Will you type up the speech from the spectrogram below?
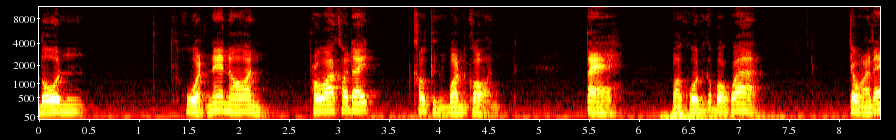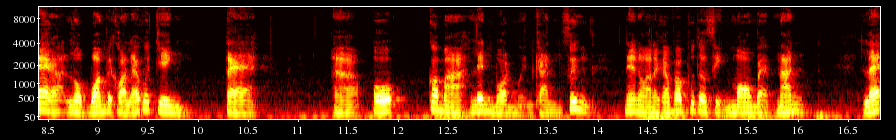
โดน หวดแน่นอน เพราะว่าเขาได้เขาถึงบอลก่อน แต่บางคนก็บอกว่าจังหวะแรกหลบบอลไปก่อนแล้วก็จริง แต่โป๊บก็มาเล่นบอลเหมือนกัน ซึ่งแน่นอนนะครับว่าผู้ตัดสินมองแบบนั้น และ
